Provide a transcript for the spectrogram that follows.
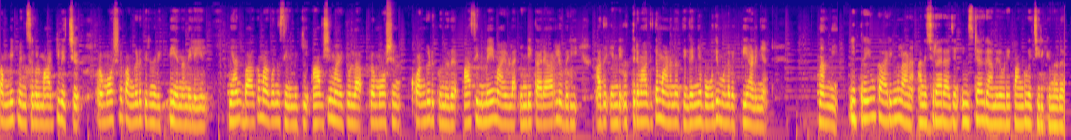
കമ്മിറ്റ്മെന്റ്സുകൾ മാറ്റിവെച്ച് പ്രൊമോഷന് പങ്കെടുത്തിരുന്ന വ്യക്തി എന്ന നിലയിൽ ഞാൻ ഭാഗമാകുന്ന സിനിമയ്ക്ക് ആവശ്യമായിട്ടുള്ള പ്രൊമോഷൻ പങ്കെടുക്കുന്നത്. ആ സിനിമയുമായുള്ള എന്റെ കരാറിലുപരി അത് എന്റെ ഉത്തരവാദിത്തമാണെന്ന തികഞ്ഞ ബോധ്യമുള്ള വ്യക്തിയാണ് ഞാൻ. നന്ദി. ഇത്രയും കാര്യങ്ങളാണ് അനശ്വര രാജൻ ഇൻസ്റ്റാഗ്രാമിലൂടെ പങ്കുവച്ചിരിക്കുന്നത്.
